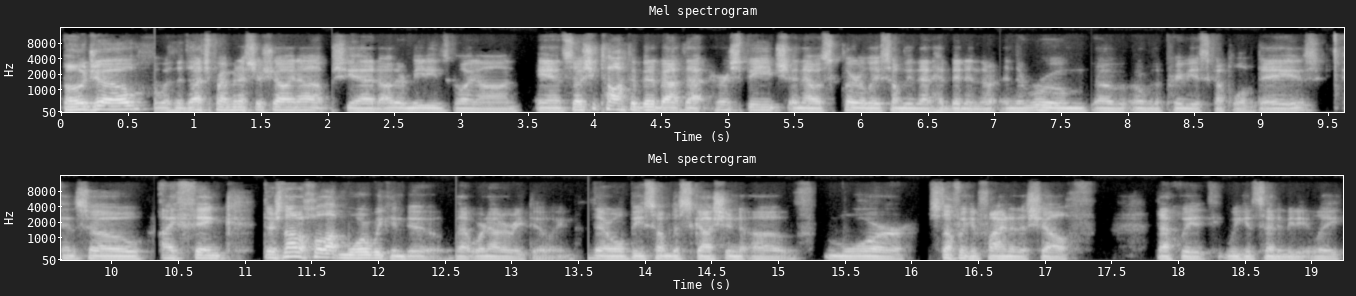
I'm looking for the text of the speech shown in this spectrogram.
Bojo, with the Dutch prime minister showing up. She had other meetings going on. And so she talked a bit about that her speech. And that was clearly something that had been in the in the room of, over the previous couple of days. And so I think there's not a whole lot more we can do that we're not already doing. There will be some discussion of more stuff we can find on the shelf that we we could send immediately.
